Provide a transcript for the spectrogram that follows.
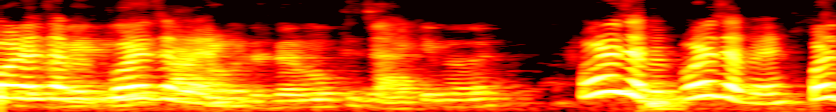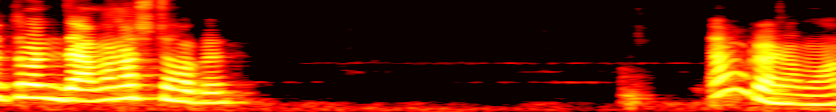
পড়ে যাবে, পড়ে যাবে। মুখে যায় কীভাবে পড়ে যাবে পড়ে যাবে পড়ে তোমার জামা নষ্ট হবে। এমন কেন মা?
